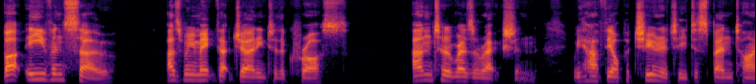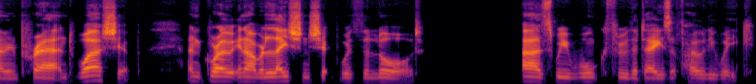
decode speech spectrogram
But even so, as we make that journey to the cross, and to resurrection, we have the opportunity to spend time in prayer and worship and grow in our relationship with the Lord as we walk through the days of Holy Week.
